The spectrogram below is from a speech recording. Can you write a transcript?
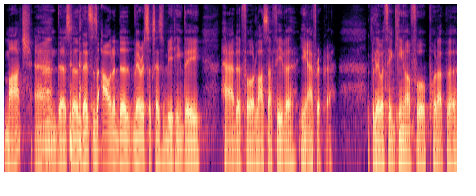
March, and uh, so this is out of the very successful meeting they had for Lassa fever in Africa. So they were thinking of uh, put up uh,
